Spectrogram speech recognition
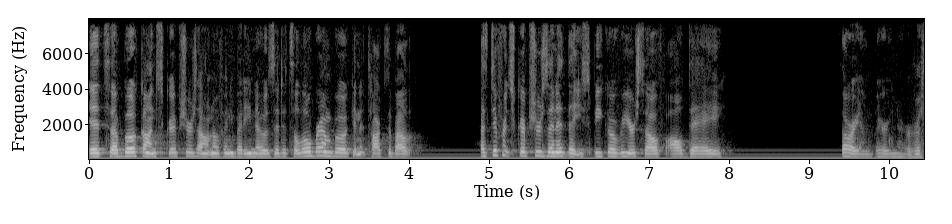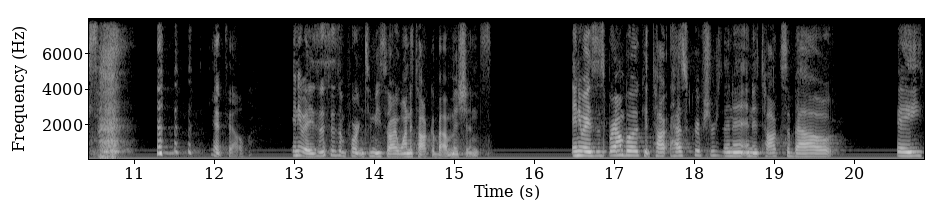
It's a book on scriptures. I don't know if anybody knows it. It's a little brown book, and it talks about has different scriptures in it that you speak over yourself all day. Sorry, I'm very nervous. Can't tell. Anyways, this is important to me, so I want to talk about missions. Anyways, this brown book it talk, has scriptures in it, and it talks about faith,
